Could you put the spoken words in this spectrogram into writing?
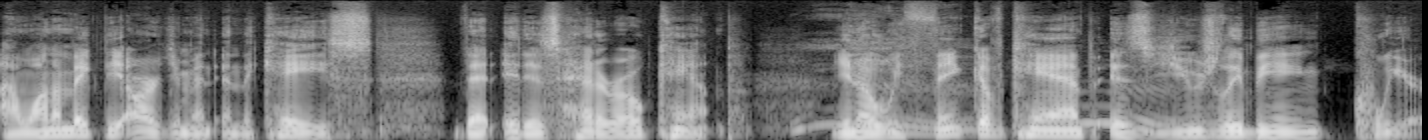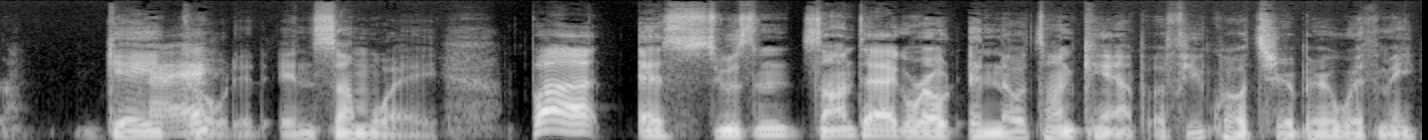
I want to make the argument in the case that it is hetero camp. You know, we think of camp as hmm. usually being queer, gay coded okay. in some way. But as Susan Sontag wrote in Notes on Camp, a few quotes here, bear with me.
